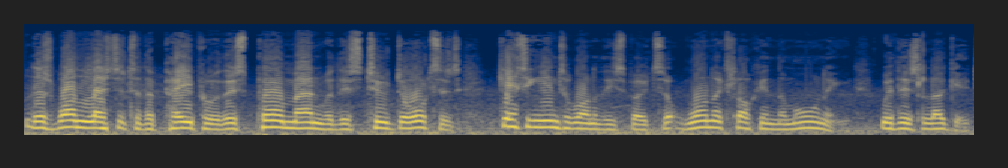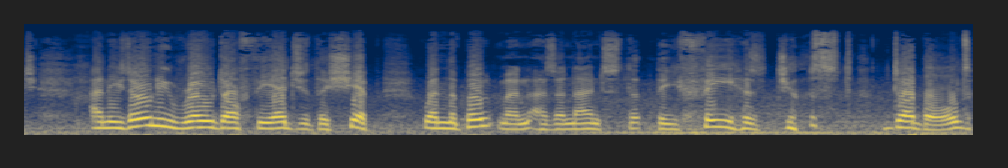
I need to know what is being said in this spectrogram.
there's one letter to the paper this poor man with his two daughters getting into one of these boats at one o'clock in the morning with his luggage, and he's only rowed off the edge of the ship when the boatman has announced that the fee has just doubled,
